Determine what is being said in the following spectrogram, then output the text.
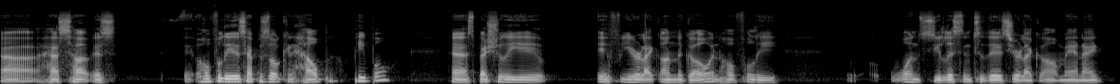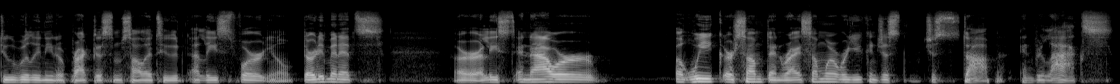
uh, has help is hopefully this episode can help people, and especially if you're like on the go, and hopefully once you listen to this, you're like, oh man, I do really need to practice some solitude at least for, you know, 30 minutes or at least an hour a week or something, right? Somewhere where you can just just stop and relax.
